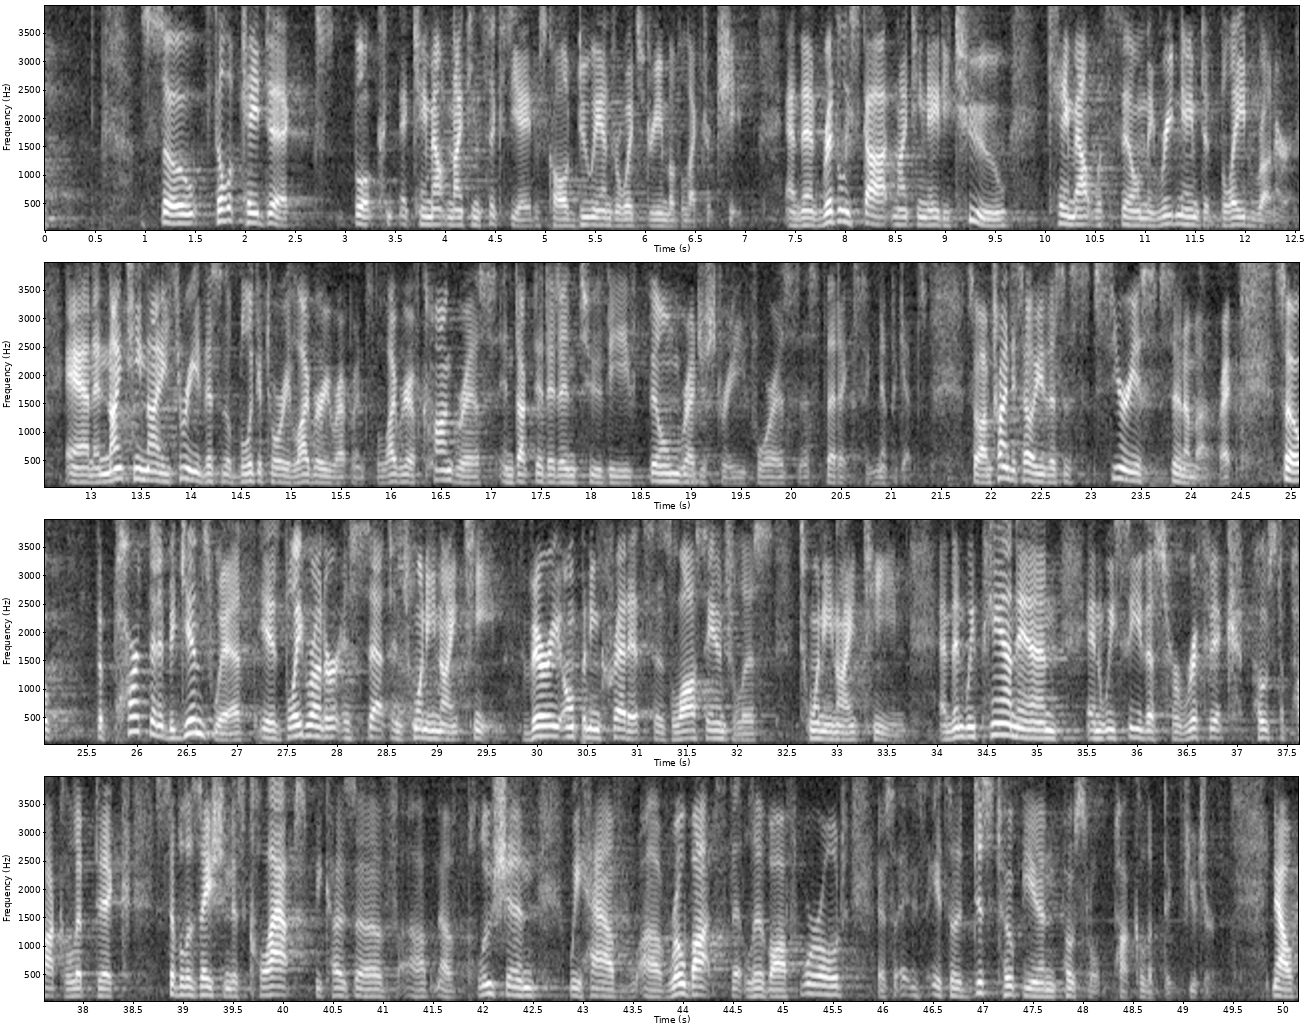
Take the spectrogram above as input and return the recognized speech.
so Philip K. Dick's book it came out in 1968. It was called Do Androids Dream of Electric Sheep? And then Ridley Scott, 1982, came out with the film, they renamed it Blade Runner. And in 1993, this is obligatory library reference. The Library of Congress inducted it into the film registry for its aesthetic significance. So I'm trying to tell you this is serious cinema, right? So the part that it begins with is Blade Runner is set in 2019. Very opening credits says Los Angeles 2019. And then we pan in and we see this horrific post-apocalyptic civilization has collapsed because of, uh, of pollution. We have uh, robots that live off-world. It's, it's, it's a dystopian post-apocalyptic future. Now,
